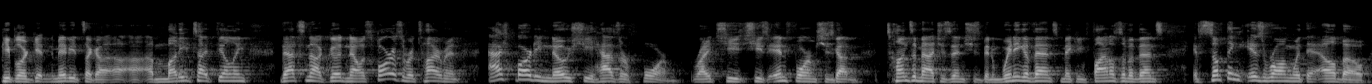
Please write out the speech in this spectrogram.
People are getting maybe it's like a, a, a muddy type feeling. That's not good. Now, as far as a retirement, Ash Barty knows she has her form, right? She she's in form. She's gotten tons of matches in. She's been winning events, making finals of events. If something is wrong with the elbow,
